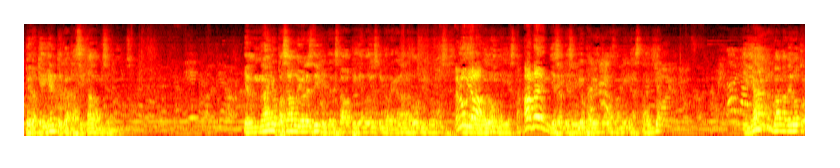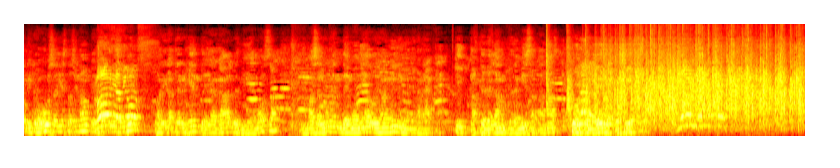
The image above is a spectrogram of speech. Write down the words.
Pero aquí hay gente capacitada, mis hermanos. El año pasado yo les dije que le estaba pidiendo a Dios que me regalara dos microbuses. ¡Aleluya! Uno, ahí está. Amén. Y es el que sirvió para ir a toda la familia hasta allá. Y ya van a ver otro microbús ahí estacionado. Que ¡Gloria a Dios! Para ir a traer gente allá a Galvez, Villahermosa. Y más algún endemoniado de un niño de Maraca. Quítate delante de mí, Satanás, porque me eres precioso. ¡Gloria a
